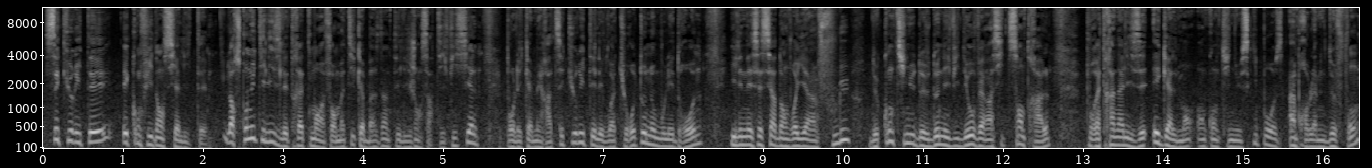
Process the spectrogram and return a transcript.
Sécurité et confidentialité. Lorsqu'on utilise les traitements informatiques à base d'intelligence artificielle pour les caméras de sécurité, les voitures autonomes ou les drones, il est nécessaire d'envoyer un flux de continu de données vidéo vers un site central pour être analysé également en continu, ce qui pose un problème de fond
